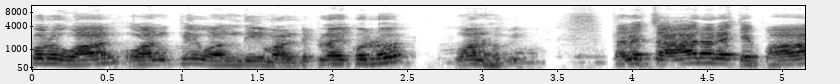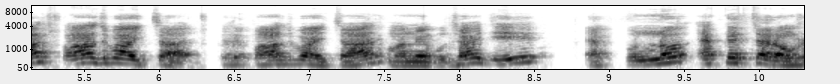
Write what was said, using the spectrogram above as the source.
করো ওয়ান ওয়ান কে ওয়ান দিয়ে মাল্টিপ্লাই করো ওয়ান হবে। তাহলে চার আর একে পাঁচ পাঁচ বাই চার। তাহলে পাঁচ বাই চার মানে বোঝায় যে এক পণ্য একের চার অংশ।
